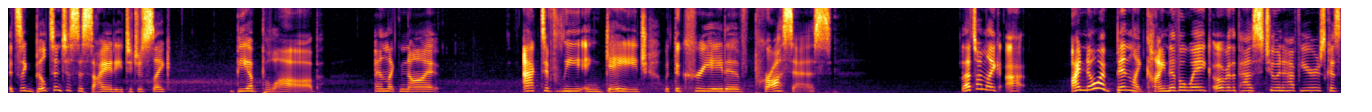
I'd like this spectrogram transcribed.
it's like built into society to just like be a blob and like not actively engage with the creative process. That's why I'm like, I, I know I've been like kind of awake over the past two and a half years because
